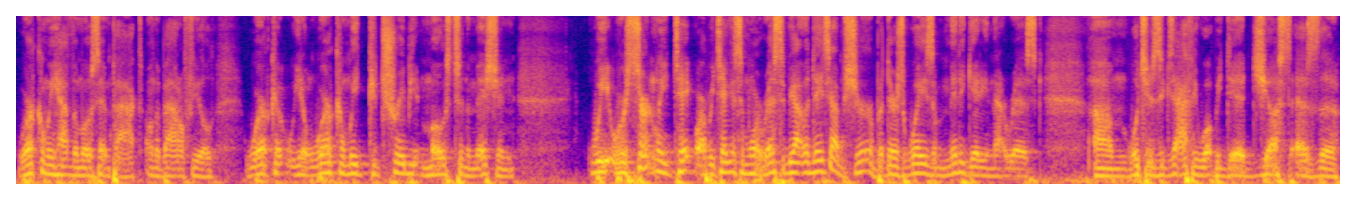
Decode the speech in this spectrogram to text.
where can we have the most impact on the battlefield? Where can you know where can we contribute most to the mission? We we're certainly take. Are we taking some more risks to be out in the daytime? Sure, but there's ways of mitigating that risk, um, which is exactly what we did, just as the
